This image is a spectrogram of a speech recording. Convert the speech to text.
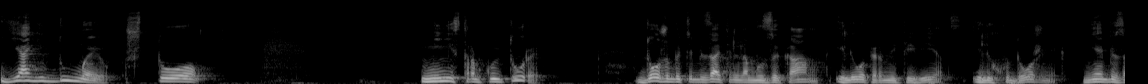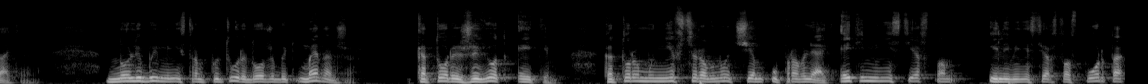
я не думаю, что министром культуры должен быть обязательно музыкант или оперный певец или художник. Не обязательно. Но любым министром культуры должен быть менеджер, который живет этим, которому не все равно, чем управлять этим министерством или Министерство спорта,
